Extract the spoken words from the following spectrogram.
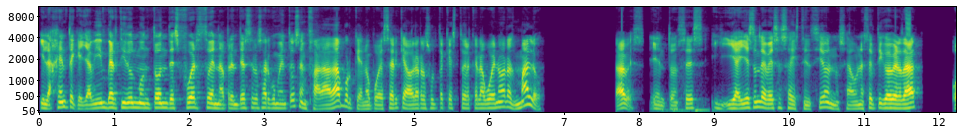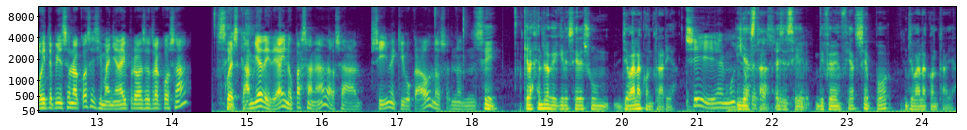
y la gente que ya había invertido un montón de esfuerzo en aprenderse los argumentos, enfadada porque no puede ser que ahora resulte que esto que era bueno ahora es malo. ¿Sabes? Y entonces, y, ahí es donde ves esa distinción. O sea, un escéptico de verdad, hoy te piensa una cosa y si mañana hay pruebas de otra cosa, sí. pues cambia de idea y no pasa nada. O sea, sí, me he equivocado. No, no, sí, que la gente lo que quiere ser es un llevar la contraria. Sí, hay mucho. Y ya está. Es, así, es decir, sí. diferenciarse por llevar la contraria.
